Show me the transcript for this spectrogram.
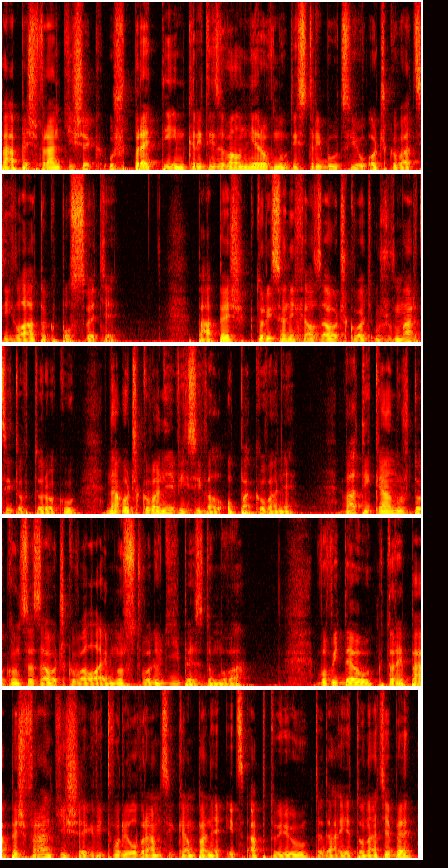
Pápež František už predtým kritizoval nerovnú distribúciu očkovacích látok po svete. Pápež, ktorý sa nechal zaočkovať už v marci tohto roku, na očkovanie vyzýval opakovane. Vatikán už dokonca zaočkoval aj množstvo ľudí bez domova. Vo videu, ktoré pápež František vytvoril v rámci kampane It's up to you, teda je to na tebe,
